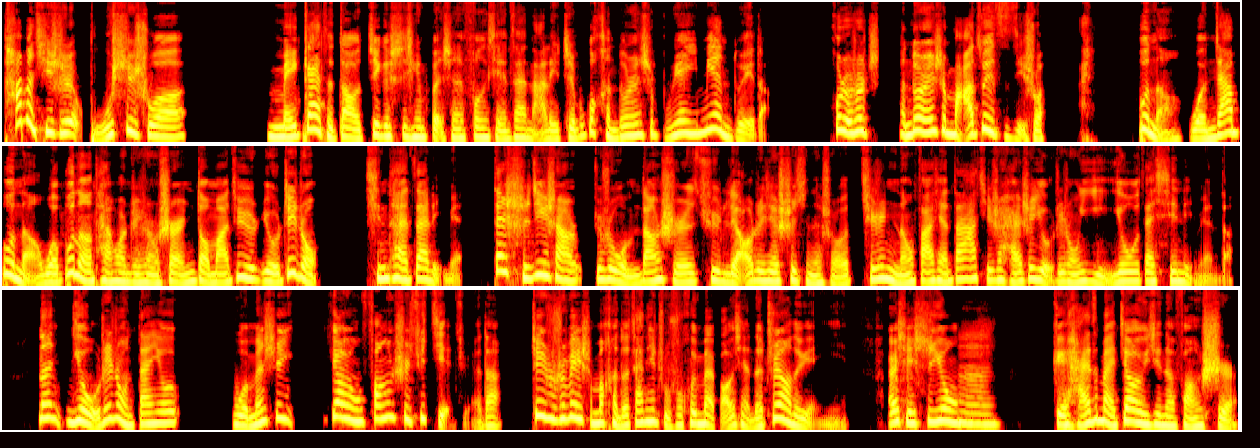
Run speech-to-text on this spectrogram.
他们其实不是说没 get 到这个事情本身风险在哪里，只不过很多人是不愿意面对的，或者说很多人是麻醉自己说，哎。不能，我们家不能，我不能瘫痪这种事儿，你懂吗？就是有这种心态在里面。但实际上，就是我们当时去聊这些事情的时候，其实你能发现，大家其实还是有这种隐忧在心里面的。那有这种担忧，我们是要用方式去解决的。这就是为什么很多家庭主妇会买保险的重要的原因，而且是用给孩子买教育金的方式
